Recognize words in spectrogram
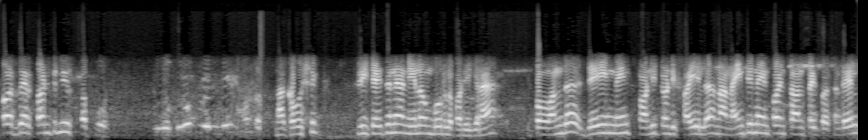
for their continuous support. Na Kaushik. ஸ்ரீ சைத்தன்யா நீலம்பூரில் படிக்கிறேன். இப்போ வந்து ஜெய் மெயின்ஸ் டுவெண்ட்டி டுவெண்ட்டி ஃபைவ்ல நான் ninety nine point seven five percentage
